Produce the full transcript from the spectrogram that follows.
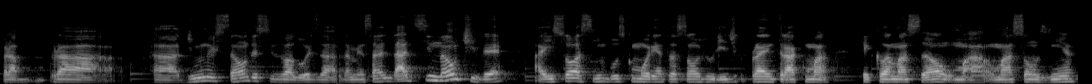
para a diminuição desses valores da, da, mensalidade. Se não tiver, aí só assim busca uma orientação jurídica para entrar com uma reclamação, uma, uma açãozinha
